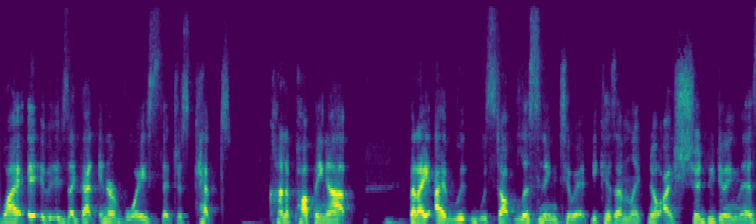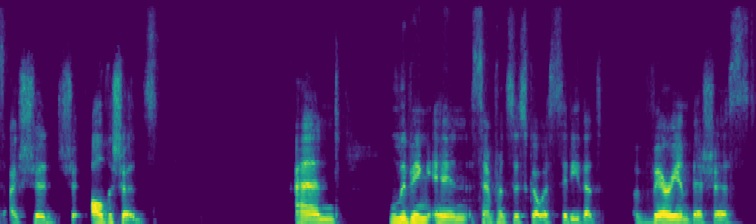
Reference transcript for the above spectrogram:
why it was like that inner voice that just kept kind of popping up mm-hmm. but I, I would, would stop listening to it because I'm like, no, I should be doing this. I should, should all the shoulds. And living in San Francisco, a city that's very ambitious,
